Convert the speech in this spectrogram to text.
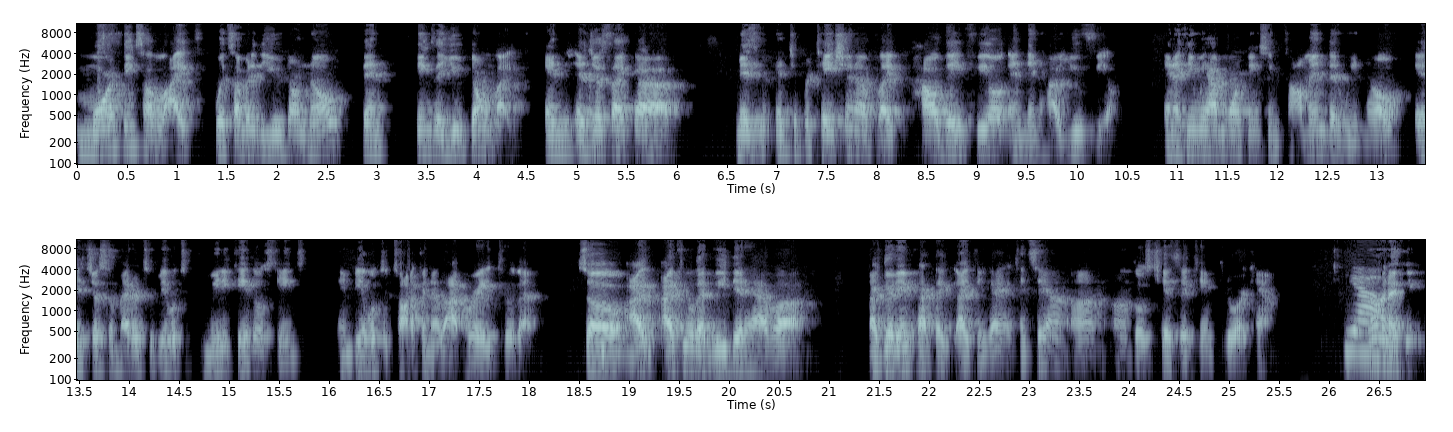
more things alike with somebody that you don't know than things that you don't like. And it's just like a misinterpretation of like how they feel and then how you feel. And I think we have more things in common than we know. It's just a matter to be able to communicate those things and be able to talk and elaborate through them. So I, I feel that we did have a, a good impact. I, I think I can say on, on, on those kids that came through our camp. Yeah. No, and I think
